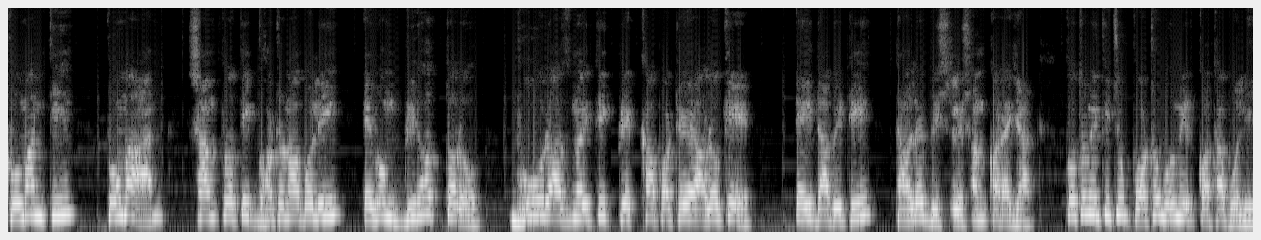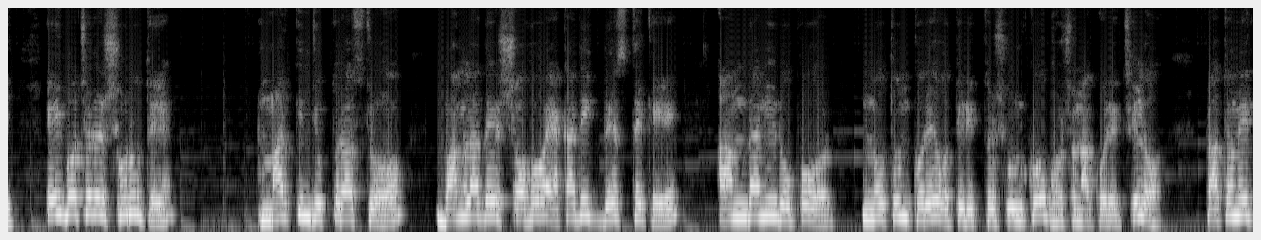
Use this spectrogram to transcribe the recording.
প্রমাণ কি? প্রমাণ সাম্প্রতিক ঘটনাবলী এবং বৃহত্তর ভূ রাজনৈতিক প্রেক্ষাপটের আলোকে এই দাবিটি তাহলে বিশ্লেষণ করা যাক। প্রথমে কিছু পটভূমির কথা বলি। এই বছরের শুরুতে মার্কিন যুক্তরাষ্ট্র বাংলাদেশ সহ একাধিক দেশ থেকে আমদানির ওপর নতুন করে অতিরিক্ত শুল্ক ঘোষণা করেছিল। প্রাথমিক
